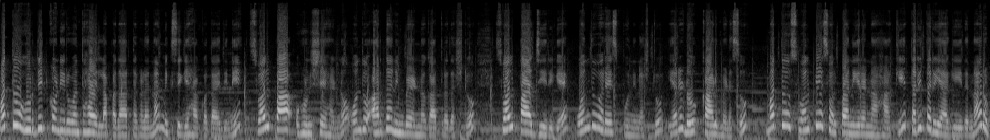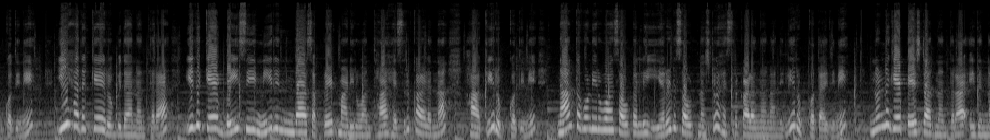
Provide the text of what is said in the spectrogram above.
ಮತ್ತು ಹುರಿದಿಟ್ಕೊಂಡಿರುವಂತಹ ಎಲ್ಲ ಪದಾರ್ಥಗಳನ್ನ ಮಿಕ್ಸಿಗೆ ಹಾಕೋತಾ ಇದ್ದೀನಿ. ಸ್ವಲ್ಪ ಹುಣಸೆ ಹಣ್ಣು, ಒಂದು ಅರ್ಧ ನಿಂಬೆ ಹಣ್ಣು ಗಾತ್ರದಷ್ಟು, ಸ್ವಲ್ಪ ಜೀರಿಗೆ, ಒಂದೂವರೆ ಸ್ಪೂನಿನಷ್ಟು ಎರಡು ಕಾಳು ಮೆಣಸು ಮತ್ತು ಸ್ವಲ್ಪ ಸ್ವಲ್ಪ ನೀರನ್ನ ಹಾಕಿ ತರಿತರಿಯಾಗಿ ಇದನ್ನ ರುಬ್ಕೋತೀನಿ. ಈ ಹದಕ್ಕೆ ರುಬ್ಬಿದ ನಂತರ ಇದಕ್ಕೆ ಬೇಯಿಸಿ ನೀರಿನಿಂದ ಸಪ್ರೇಟ್ ಮಾಡಿರುವಂತಹ ಹೆಸರು ಕಾಳನ್ನ ಹಾಕಿ ರುಬ್ಕೋತೀನಿ. ನಾನು ತಗೊಂಡಿರುವ ಸೌಟಲ್ಲಿ ಎರಡು ಸೌಟ್ನಷ್ಟು ಹೆಸರು ಕಾಳನ್ನ ನಾನಿಲ್ಲಿ ರುಬ್ಕೋತಾ ಇದ್ದೀನಿ. ನುಣ್ಣಗೆ ಪೇಸ್ಟ್ ಆದ ನಂತರ ಇದನ್ನ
